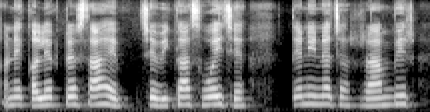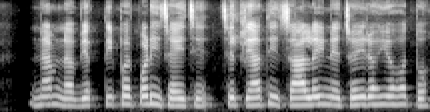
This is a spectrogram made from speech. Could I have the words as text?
અને કલેક્ટર સાહેબ જે વિકાસ હોય છે તેની નજર રામવીર નામના વ્યક્તિ પર પડી જાય છે, જે ત્યાંથી ચા લઈને જઈ રહ્યો હતો.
